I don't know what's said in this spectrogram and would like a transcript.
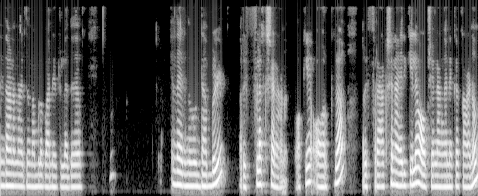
എന്താണെന്നായിരുന്നു നമ്മൾ പറഞ്ഞിട്ടുള്ളത്? എന്തായിരുന്നു? ഡബിൾ റിഫ്ലക്ഷൻ ആണ്. ഓക്കെ ഓർക്കുക. റിഫ്രാക്ഷൻ ആയിരിക്കില്ല. ഓപ്ഷൻ അങ്ങനെയൊക്കെ കാണും.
